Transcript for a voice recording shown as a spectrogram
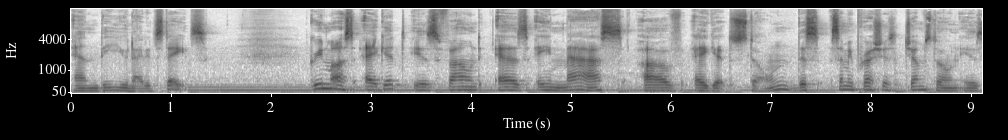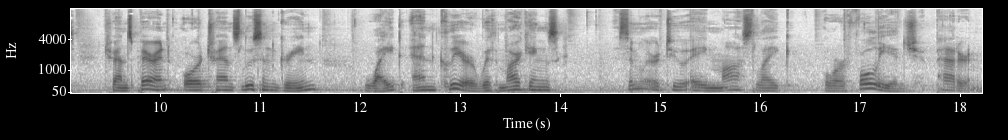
and the United States. Green moss agate is found as a mass of agate stone. This semi precious gemstone is transparent or translucent green, white, and clear with markings similar to a moss like or foliage pattern.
